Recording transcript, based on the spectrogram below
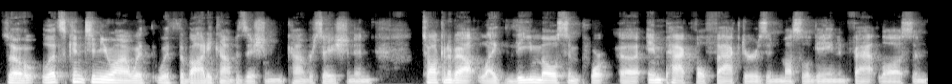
So let's continue on with with the body composition conversation and talking about like the most important uh, impactful factors in muscle gain and fat loss and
